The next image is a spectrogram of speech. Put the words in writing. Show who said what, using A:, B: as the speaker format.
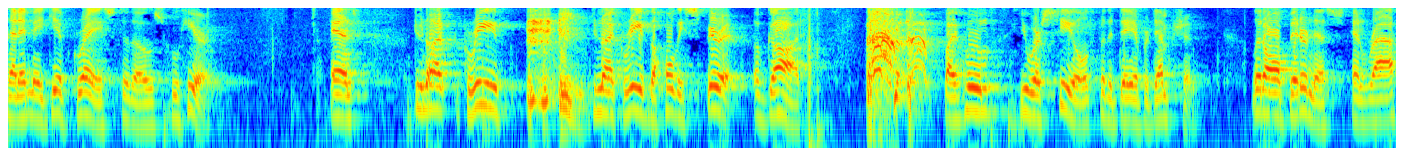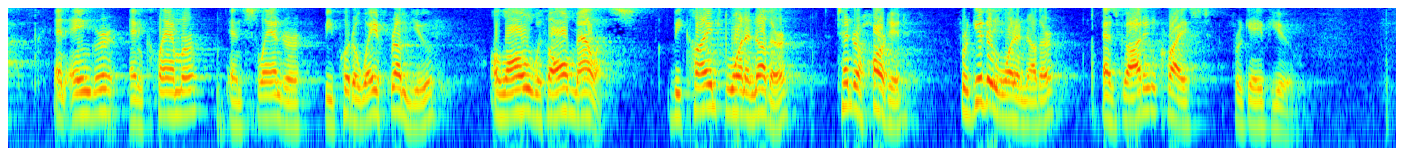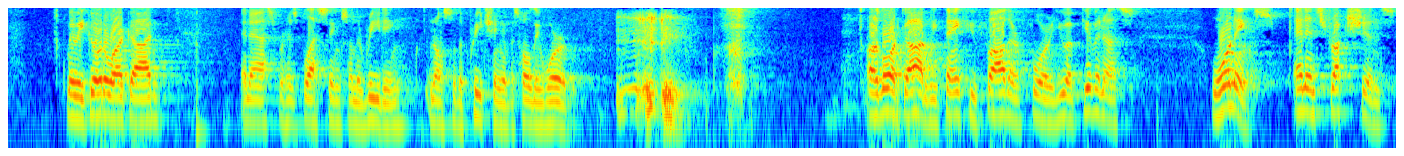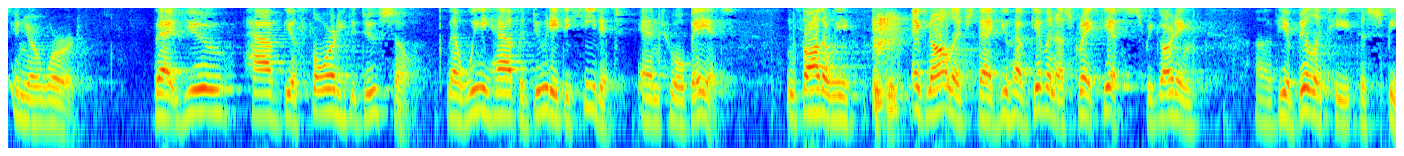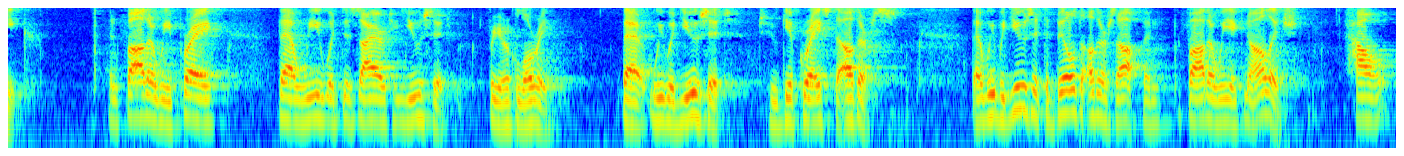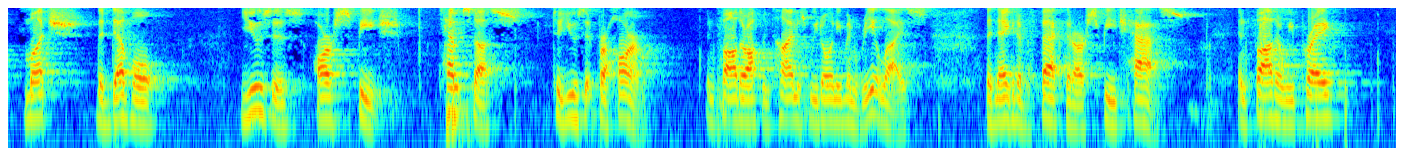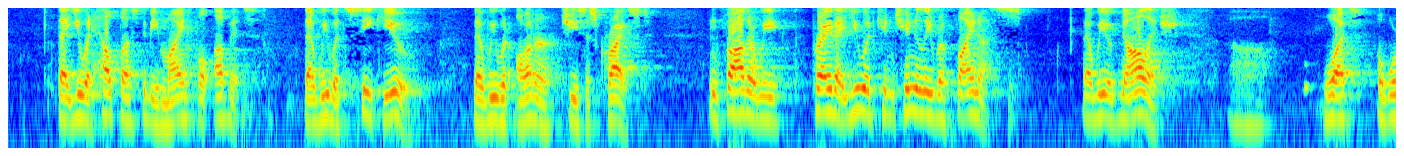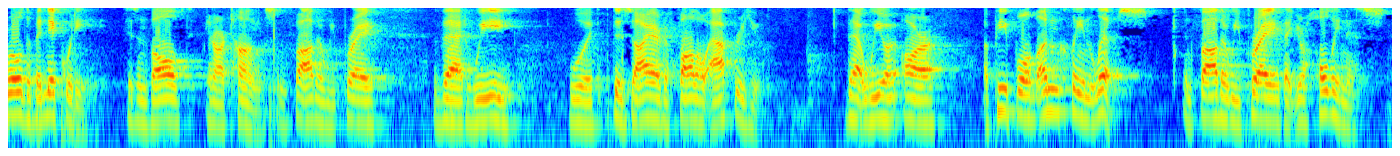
A: that it may give grace to those who hear. And do not grieve do not grieve the Holy Spirit of God, by whom you are sealed for the day of redemption. Let all bitterness and wrath and anger and clamor and slander be put away from you, along with all malice. Be kind to one another, tender hearted, forgiving one another, as God in Christ forgave you. May we go to our God and ask for his blessings on the reading and also the preaching of his holy word. Our Lord God, we thank you, Father, for you have given us warnings and instructions in your word, that you have the authority to do so, that we have the duty to heed it and to obey it. And Father, we acknowledge that you have given us great gifts regarding uh, the ability to speak. And Father, we pray that we would desire to use it for your glory, that we would use it to give grace to others, that we would use it to build others up. And Father, we acknowledge how much the devil uses our speech, tempts us to use it for harm. And Father, oftentimes we don't even realize the negative effect that our speech has. And Father, we pray that you would help us to be mindful of it, that we would seek you, that we would honor Jesus Christ. And Father, we pray that you would continually refine us, that we acknowledge uh, what a world of iniquity is involved in our tongues. And Father, we pray that we would desire to follow after you, that we are a people of unclean lips. And Father, we pray that your holiness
